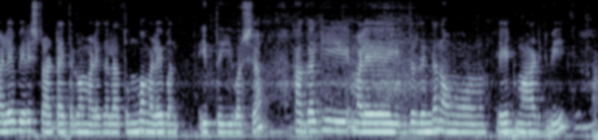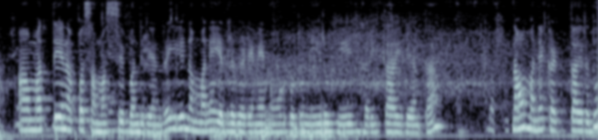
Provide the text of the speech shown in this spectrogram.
ಮಳೆ ಬೇರೆ ಸ್ಟಾರ್ಟ್ ಆಯ್ತಲ್ವ ಮಳೆಗಾಲ? ತುಂಬ ಮಳೆ ಬಂದು ಇತ್ತು ಈ ವರ್ಷ. ಹಾಗಾಗಿ ಮಳೆ ಇದ್ದರಿಂದ ನಾವು ಲೇಟ್ ಮಾಡಿದ್ವಿ. ಮತ್ತೇನಪ್ಪ ಸಮಸ್ಯೆ ಬಂದಿದೆ ಅಂದರೆ ಇಲ್ಲಿ ನಮ್ಮ ಮನೆ ಎದುರುಗಡೆನೇ ನೋಡ್ಬೋದು ನೀರು ಹೇಗೆ ಹರಿತಾ ಇದೆ ಅಂತ. ನಾವು ಮನೆ ಕಟ್ತಾ ಇರೋದು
